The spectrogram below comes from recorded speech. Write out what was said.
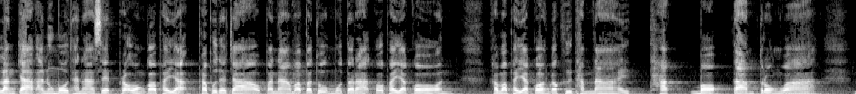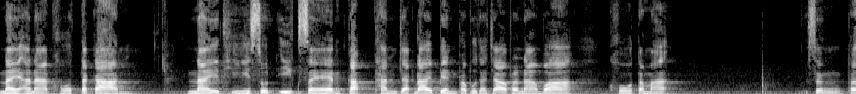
หลังจากอนุโมทนาเสร็จ พระองค์ก็พยาพระพุทธเจ้าประนามว่าปทุมุตระก็พยากรณ์ คำว่าพยากรณ์ก็คือทำนายทักบอกตามตรงว่า ในอนาคตการในที่สุดอีกแสนกับท่านจะได้เป็นพระพุทธเจ้าพระนามว่าโคตมะ ซึ่งพระ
